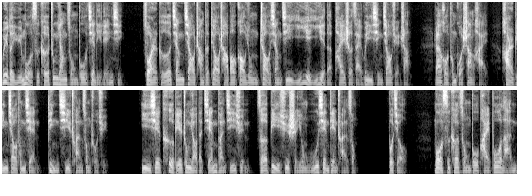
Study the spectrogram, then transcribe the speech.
为了与莫斯科中央总部建立联系，佐尔格将较长的调查报告用照相机一页一页地拍摄在微型胶卷上，然后通过上海哈尔滨交通线定期传送出去。一些特别重要的简短集训则必须使用无线电传送。不久，莫斯科总部派波兰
